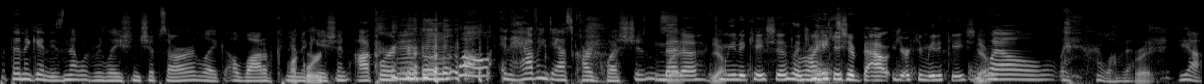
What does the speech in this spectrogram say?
But then again, isn't that what relationships are? Like a lot of communication, awkward. well, and having to ask hard questions. Meta yeah. communication, like Right. communication about your communication. Yeah. Well, I love that. Right. Yeah.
